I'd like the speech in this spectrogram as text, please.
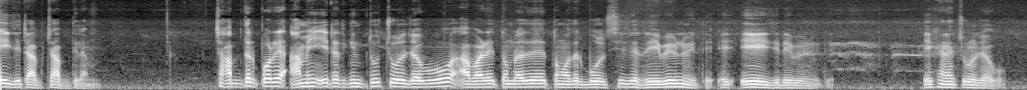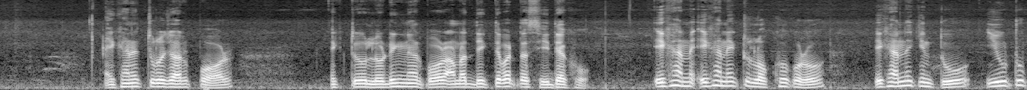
এই যে চাপ চাপ দিলাম। চাপ দেওয়ার পরে আমি এটার কিন্তু চলে যাব। আবার তোমরা যে তোমাদের বলছি যে রেভিনিউতে এই যে রেভিনিউতে এখানে চলে যাব। এখানে চলে যাওয়ার পর, একটু লোডিং নেওয়ার পর আমরা দেখতে পারতেছি, দেখো, এখানে এখানে একটু লক্ষ্য করো, এখানে কিন্তু ইউটিউব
